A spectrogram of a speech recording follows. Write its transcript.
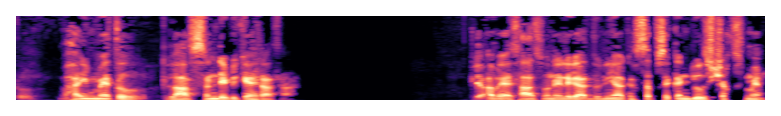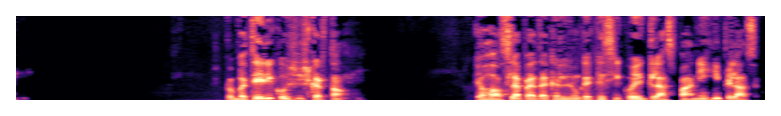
تو بھائی، میں تو لاسٹ سنڈے بھی کہہ رہا تھا کہ اب احساس ہونے لگا دنیا کا سب سے کنجوز شخص میں ہوں۔ تو بتیری کوشش کرتا ہوں کہ حوصلہ پیدا کر لوں کہ کسی کو ایک گلاس پانی ہی پلا سکوں۔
